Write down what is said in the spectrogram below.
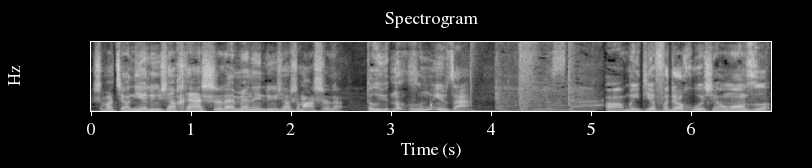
什么今年流行韩式了，明年流行什么式了都有。那个时候没有咱啊，每天发点火星文字，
